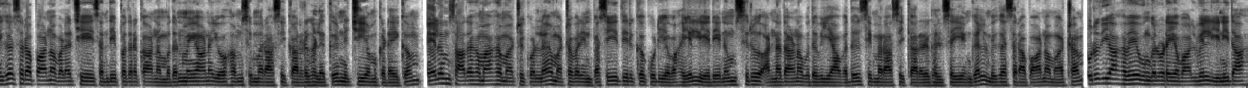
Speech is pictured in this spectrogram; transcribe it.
மிக சிறப்பான வளர்ச்சியை சந்திப்பதற்கான முதன்மையான யோகம் சிம்மராசிக்காரர்களுக்கு நிச்சயம் கிடைக்கும். மேலும் சாதகமாக மாற்றிக்கொள்ள மற்றவரின் பசியை தீர்க்கக்கூடிய வகையில் ஏதேனும் சிறு அன்னதான உதவியாவது சிம்மராசிக்காரர்கள் செய்யுங்கள். மிக சிறப்பான மாற்றம். உறுதியாகவே உங்கள் உங்களுடைய வாழ்வில் இனிதாக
